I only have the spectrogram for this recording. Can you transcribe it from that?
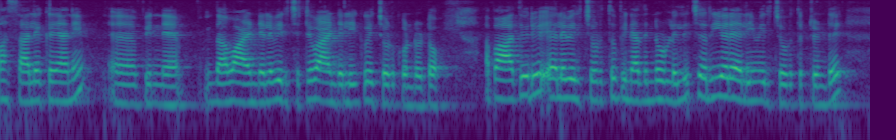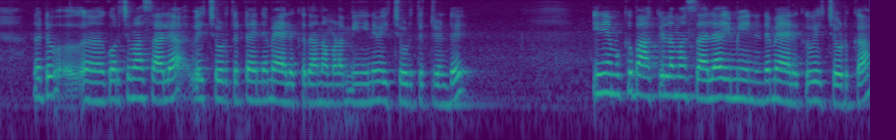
മസാലയൊക്കെ ഞാൻ പിന്നെ ഇതാ വാഴന്റെ ഇല വിരിച്ചിട്ട് വാഴന്റെ വെച്ച് കൊടുക്കുന്നുണ്ട് കേട്ടോ. അപ്പോൾ ആദ്യം ഒരു ഇല വിരിച്ചു കൊടുത്തു പിന്നെ അതിന്റെ ഉള്ളിൽ ചെറിയൊരു ഇലയും വിരിച്ചു കൊടുത്തിട്ടുണ്ട് എന്നിട്ട് കുറച്ച് മസാല വെച്ച് കൊടുത്തിട്ട് അതിന്റെ മേലേക്ക് ഇതാ നമ്മളെ മീൻ വെച്ച് കൊടുത്തിട്ടുണ്ട് ഇനി നമുക്ക് ബാക്കിയുള്ള മസാല ഈ മീനിന്റെ മേലേക്ക് വെച്ച് കൊടുക്കാം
